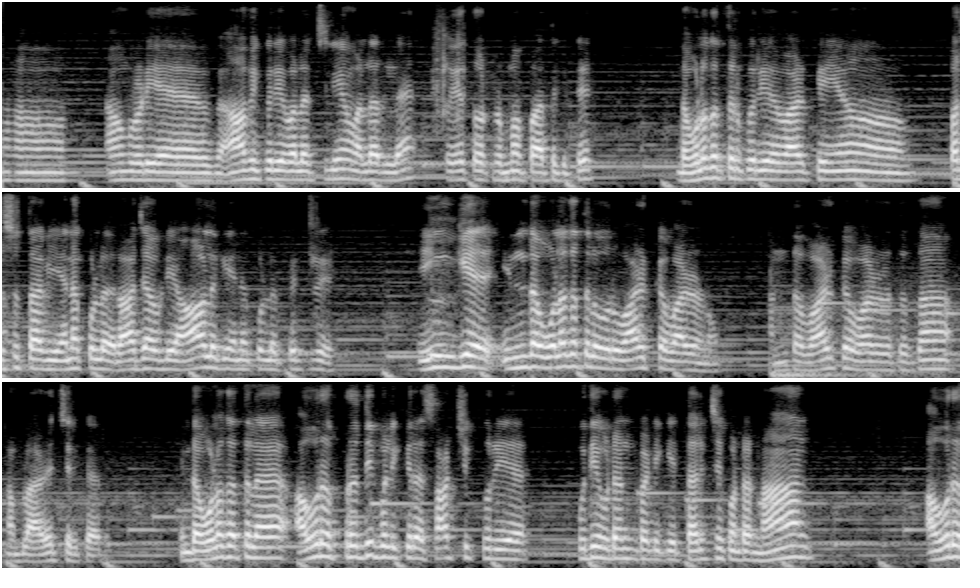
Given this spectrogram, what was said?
ஆஹ் அவங்களுடைய ஆவிக்குரிய வளர்ச்சியிலையும் வளரல சுய தோற்றமா பார்த்துக்கிட்டு இந்த உலகத்திற்குரிய வாழ்க்கையும் பரிசுத்தாவி எனக்குள்ள ராஜாவுடைய ஆளுகை எனக்குள்ள பெற்று இங்க இந்த உலகத்துல ஒரு வாழ்க்கை வாழணும். அந்த வாழ்க்கை வாழறது தான் நம்மள அழைச்சிருக்காரு. இந்த உலகத்துல அவரை பிரதிபலிக்கிற சாட்சிக்குரிய புதிய உடன்படிக்கை தரிச்சு கொண்ட நான் அவரை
